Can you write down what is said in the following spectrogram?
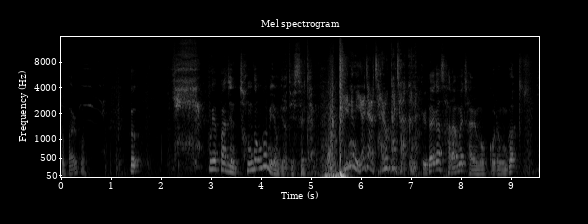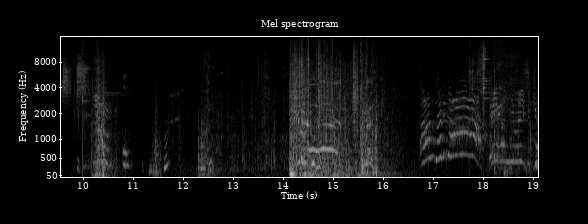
귀도 빨고 그 예쁘게 빠진 청동검이 여기 어디 있을 텐데 이놈이 여자를 잘못 가져왔구나. 그대가 사람을 잘못 고른 것 암살이다! 대감님을 지켜!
